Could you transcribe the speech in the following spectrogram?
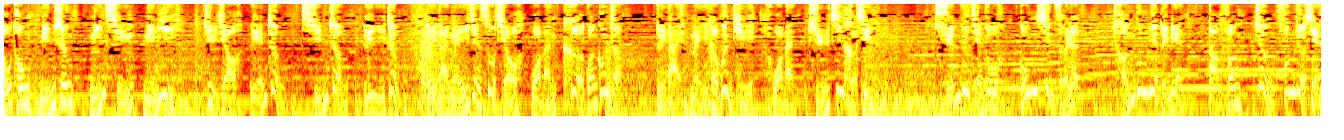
沟通民生民情民意，聚焦廉政勤政理政，对待每一件诉求，我们客观公正；对待每一个问题，我们直击核心。权威监督，公信责任。成都面对面，党风政风热线。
